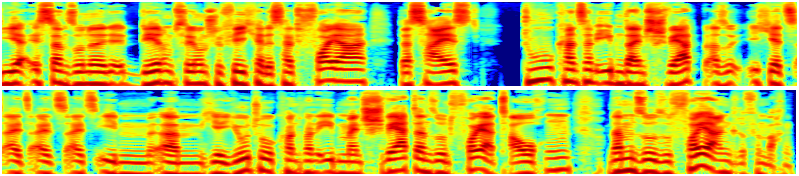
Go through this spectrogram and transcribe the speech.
die ist dann so eine, deren psionische Fähigkeit ist halt Feuer. Das heißt, du kannst dann eben dein Schwert, also ich jetzt als, als, als eben ähm, hier Yoto, konnte man eben mein Schwert dann so in Feuer tauchen und dann so, so Feuerangriffe machen.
